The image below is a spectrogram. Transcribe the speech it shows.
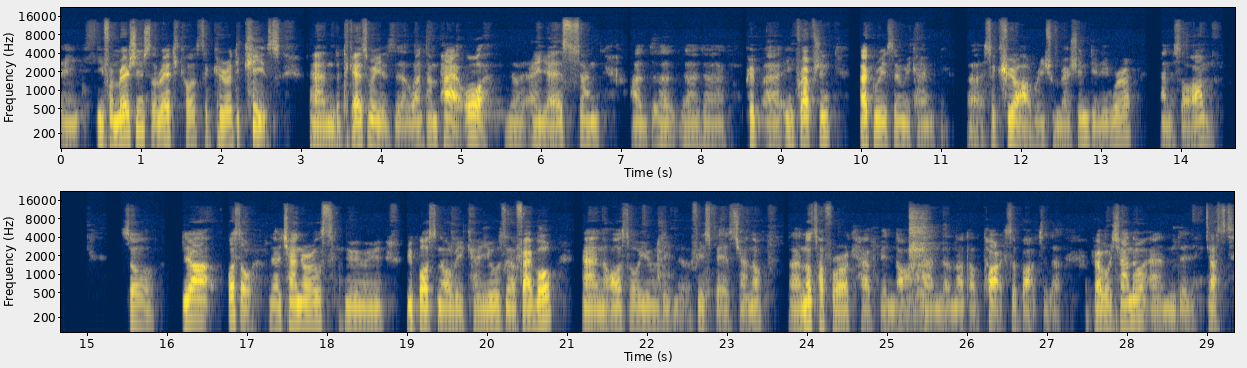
the information theoretical security keys, and together with the one-time or the AES and uh, the, the, the encryption algorithm, we can uh, secure our information deliver and so on. So there are also the channels we, we both know we can use the FIBO and also using the free-space channel. Uh, lots of work have been done and a lot of talks about the FIBO channel and just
